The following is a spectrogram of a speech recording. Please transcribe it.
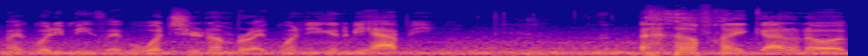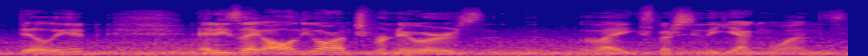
I'm like, what do you mean? He's like, well, what's your number? Like, when are you going to be happy? I'm like, I don't know, a billion? And he's like, all you entrepreneurs, like, especially the young ones,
